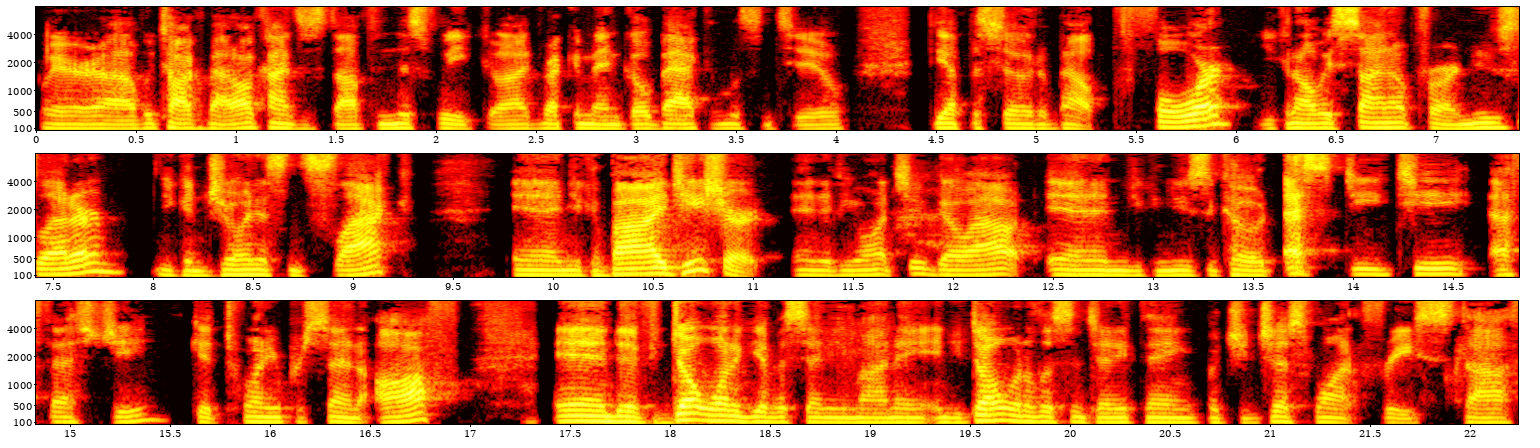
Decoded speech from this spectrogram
where uh, we talk about all kinds of stuff. And this week, uh, I'd recommend go back and listen to the episode about four. You can always sign up for our newsletter. You can join us in Slack and you can buy a t-shirt. And if you want to go out and you can use the code sdtfsg get 20% off. And if you don't want to give us any money and you don't want to listen to anything but you just want free stuff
